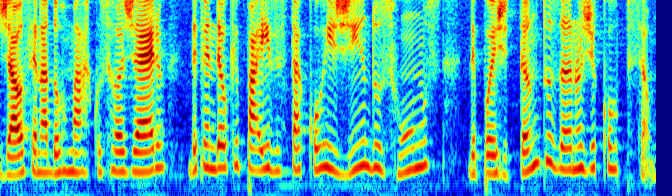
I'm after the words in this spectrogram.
Já o senador Marcos Rogério defendeu que o país está corrigindo os rumos depois de tantos anos de corrupção.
